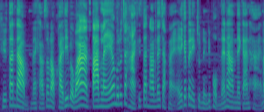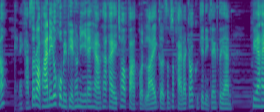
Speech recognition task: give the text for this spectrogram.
คริสตัลดำนะครับสำหรับใครที่แบบว่าตันแล้วไม่รู้จะหาคริสตัลดำได้จากไหน อันนี้ก็เป็นอีกจุดหนึ่งที่ผมแนะนำในการหาเนาะนะครับสำหรับพาร์ทนี้ก็คงมีเพียงเท่านี้นะครับ ถ้าใครชอบฝากกดไลค์กด subscribe แล้วก็กดกระดิ่งแจ้งเตือน เพื่อให้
